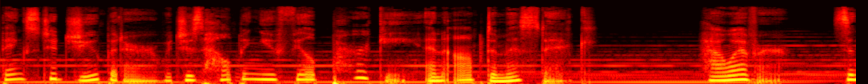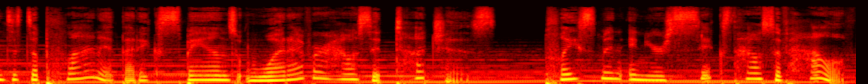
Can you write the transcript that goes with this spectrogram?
thanks to Jupiter, which is helping you feel perky and optimistic. However, since it's a planet that expands whatever house it touches, placement in your sixth house of health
